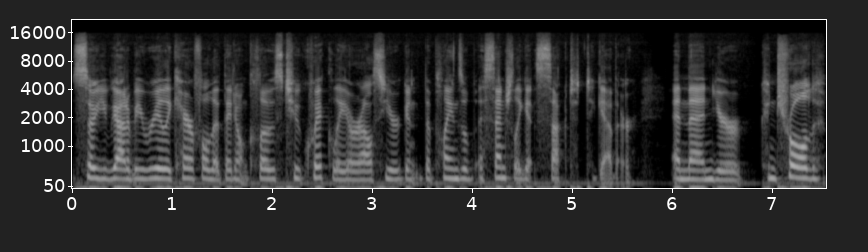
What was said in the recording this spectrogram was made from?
so you've got to be really careful that they don't close too quickly, or else you're going the planes will essentially get sucked together, and then your controlled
